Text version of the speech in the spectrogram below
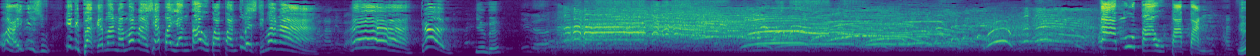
Wah ini ini bagaimana mana siapa yang tahu papan tulis di mana? Ah, Drone. Ya mbak. Kamu tahu papan? Ya?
